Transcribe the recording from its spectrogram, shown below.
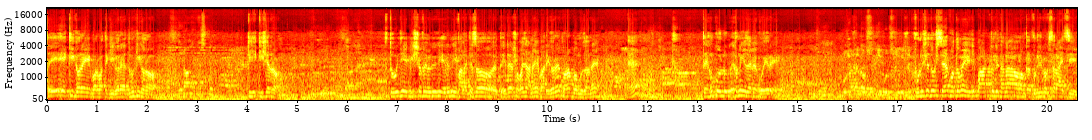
তো এ- কি করে? এই বরবাতে কি করে? তুমি কি করো? কি কিসের রং? তুমি যে বিশ্ব ফেমিকে এটা নিয়ে ফালাইতেছো, এটা সবাই জানে, বাড়ি করে তোরা জানে হ্যাঁ? তো এখন এখন নিয়ে যাবে কই রে পুলিশে ধরছে আর প্রথমে এই যে পাটতুলি থানা অলঙ্কার পুলিশ বক্সার আইসি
